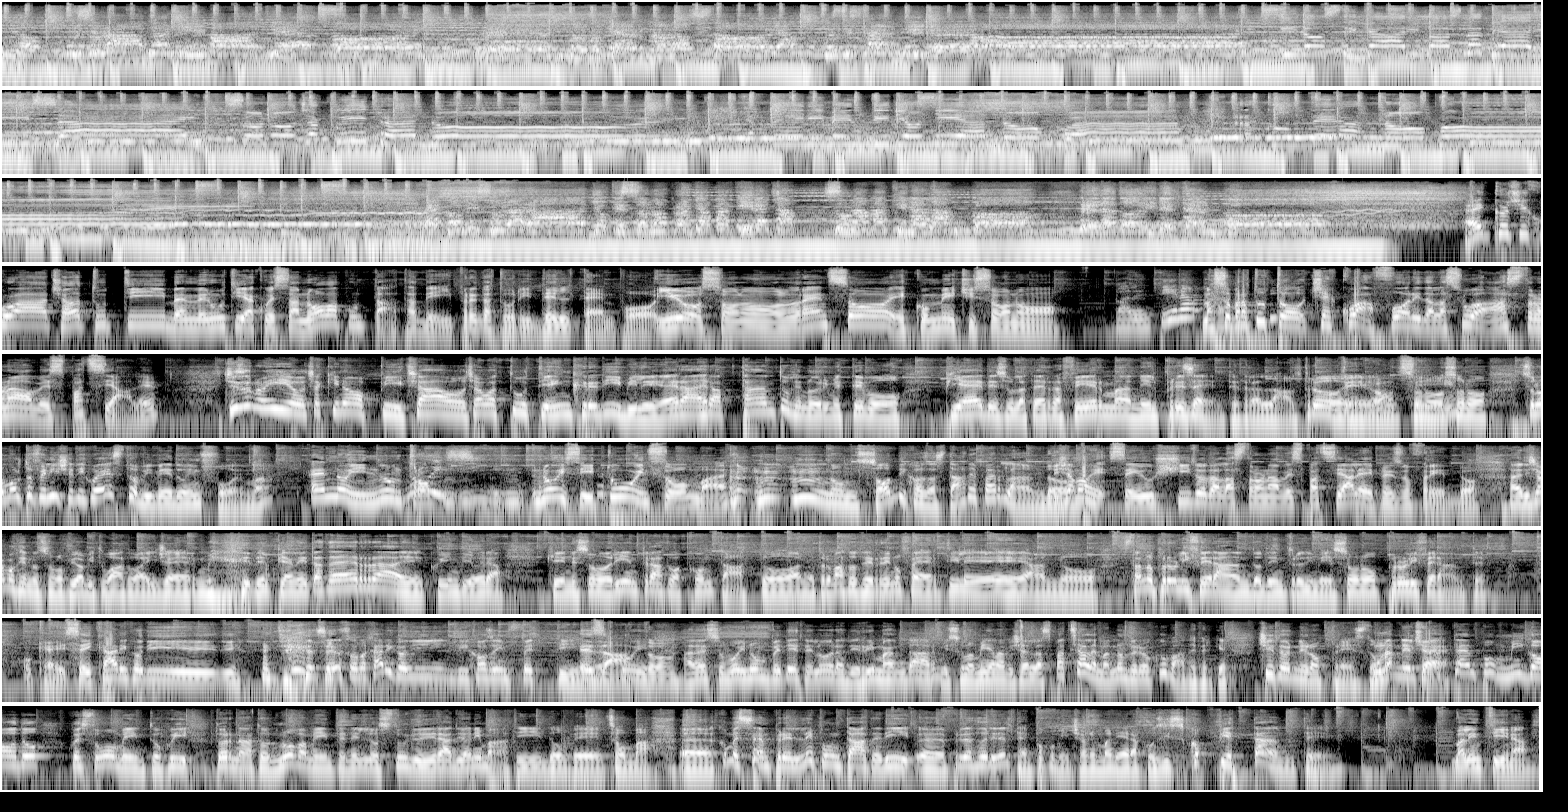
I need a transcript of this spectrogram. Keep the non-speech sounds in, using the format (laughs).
Eccoci qua, ciao a tutti, benvenuti a questa nuova puntata dei Predatori del Tempo. Io sono Lorenzo e con me ci sono... Valentina. Ma soprattutto c'è qua fuori dalla sua astronave spaziale Ci sono io, Ciacchinoppi, ciao, ciao a tutti, è incredibile, era, era tanto che non rimettevo piede sulla terraferma nel presente tra l'altro Vero, e sono, sì. sono- sono molto felice di questo, vi vedo in forma, e noi non troppo... sì. Noi sì, tu insomma. eh. (coughs) Non so di cosa state parlando. Diciamo che sei uscito dall'astronave spaziale e hai preso freddo. Eh, diciamo che non sono più abituato ai germi (laughs) del pianeta Terra e quindi ora che ne sono rientrato a contatto hanno trovato terreno fertile e hanno- stanno proliferando dentro di me, sono proliferante. Ok, sei carico di... di... (laughs) Sono carico di, di cose infettive. Esatto. Adesso voi non vedete l'ora di rimandarmi sulla mia navicella spaziale, ma non vi preoccupate perché ci tornerò presto. Una- ma nel cioè- frattempo mi godo questo momento qui, tornato nuovamente nello studio di Radio Animati, dove insomma, eh, come sempre, le puntate di eh, Predatori del Tempo cominciano in maniera così scoppiettante. Valentina,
